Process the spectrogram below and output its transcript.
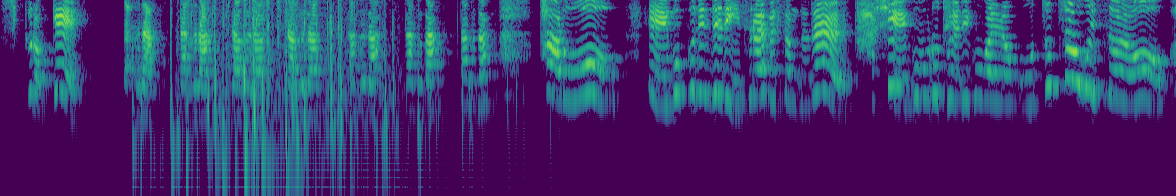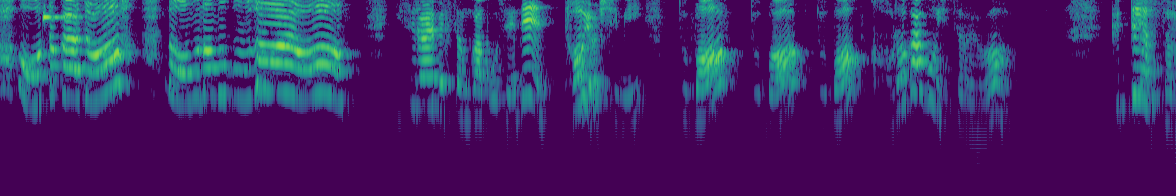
시끄럽게 따그닥 따그닥 따그닥 따그닥 따그닥 따그닥 따그닥 바로 애국군인들이 이스라엘 백성들을 다시 애국으로 데리고 가려고 쫓아오고 있어요. 어떡하죠? 너무너무 무서워요. 이스라엘 백성과 모세는 더 열심히 뚜벅 뚜벅 뚜벅 걸어가고 있어요. 그때였어요.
